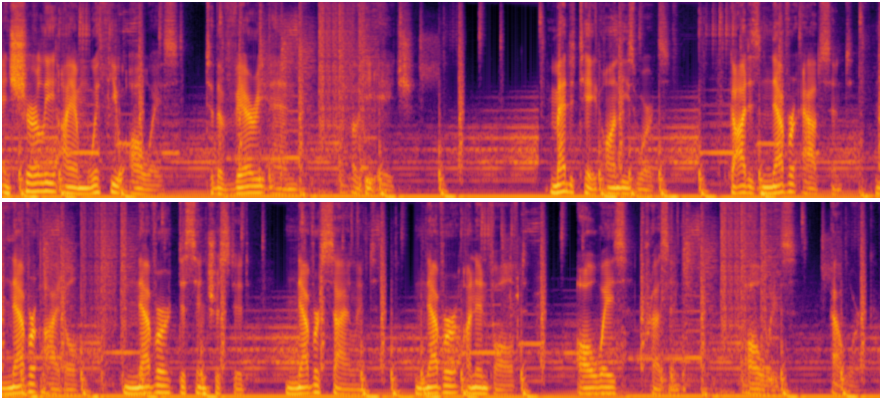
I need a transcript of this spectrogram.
And surely I am with you always, to the very end of the age. Meditate on these words. God is never absent, never idle, never disinterested, never silent, never uninvolved, always present, always at work.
